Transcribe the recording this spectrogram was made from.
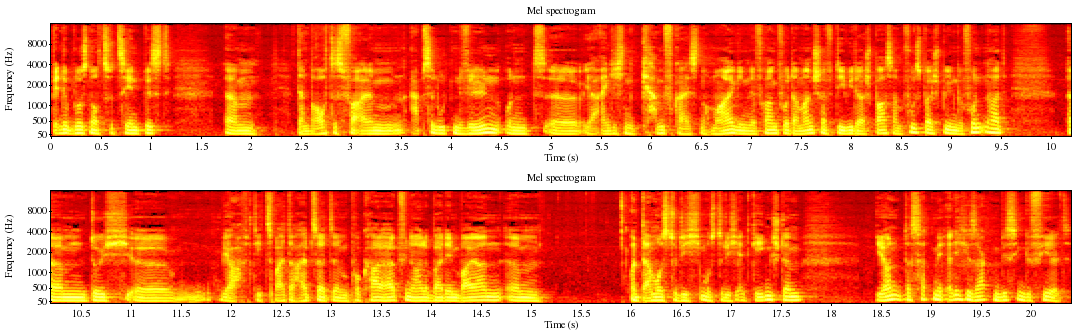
wenn du bloß noch zu zehnt bist, ähm, dann braucht es vor allem einen absoluten Willen und äh, ja eigentlich einen Kampfgeist nochmal gegen eine Frankfurter Mannschaft, die wieder Spaß am Fußballspielen gefunden hat. Ähm, durch äh, ja die zweite Halbzeit im Pokal-Halbfinale bei den Bayern. Ähm, und da musst du dich musst du dich entgegenstemmen. Jörn, das hat mir ehrlich gesagt ein bisschen gefehlt.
